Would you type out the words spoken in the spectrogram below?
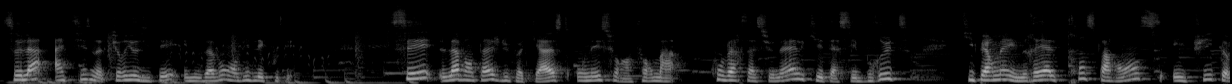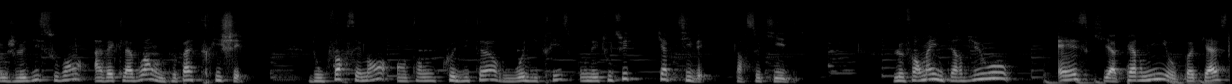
cela attise notre curiosité et nous avons envie de l'écouter. C'est l'avantage du podcast, on est sur un format conversationnel qui est assez brut, qui permet une réelle transparence et puis, comme je le dis souvent, avec la voix, on ne peut pas tricher. Donc forcément, en tant qu'auditeur ou auditrice, on est tout de suite captivé par ce qui est dit. Le format interview est ce qui a permis au podcast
